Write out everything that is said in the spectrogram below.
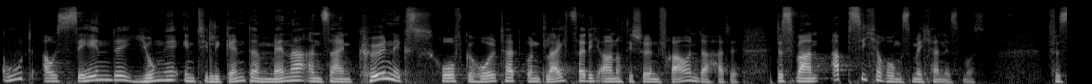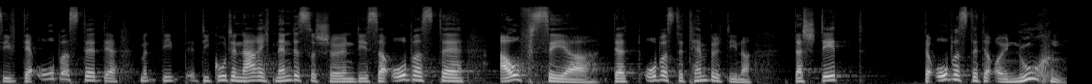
gut aussehende, junge, intelligente Männer an seinen Königshof geholt hat und gleichzeitig auch noch die schönen Frauen da hatte. Das war ein Absicherungsmechanismus für sie. Der oberste, der, die, die gute Nachricht nennt es so schön, dieser oberste Aufseher, der oberste Tempeldiener, da steht der oberste der Eunuchen.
